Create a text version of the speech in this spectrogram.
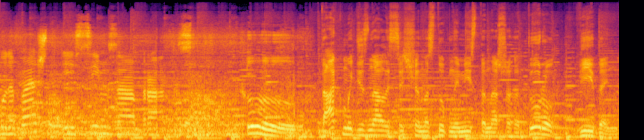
Будапешт і 7 за Братислав. Так ми дізналися, що наступне місто нашого туру Відень.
